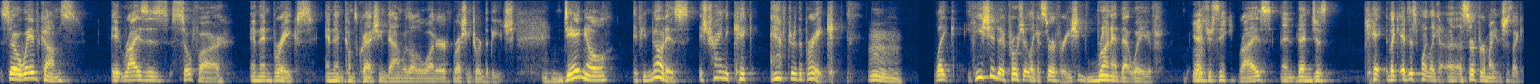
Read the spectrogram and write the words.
So a wave comes, it rises so far, and then breaks, and then comes crashing down with all the water rushing toward the beach. Mhm. Daniel, if you notice, is trying to kick after the break. Mm. Like he should approach it like a surfer. He should run at that wave Yeah. as you're seeing it rise, and then just kick. Like at this point, like a, a surfer might just like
